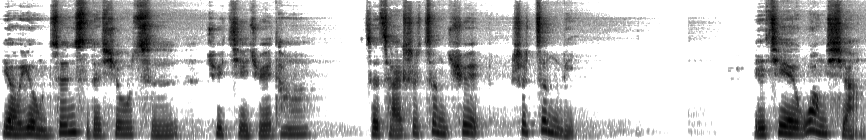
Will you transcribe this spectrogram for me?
要用真实的修持去解决它，这才是正确，是正理。一切妄想、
